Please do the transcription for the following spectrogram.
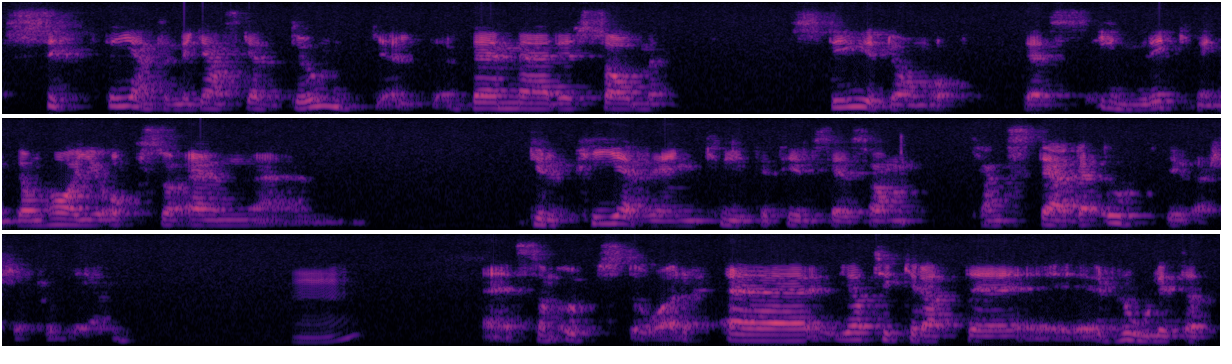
syfte egentligen är ganska dunkelt. Vem är det som styr dem och dess inriktning? De har ju också en eh, gruppering knutet till sig som kan städa upp diverse problem Mm eh, som uppstår. Eh, jag tycker att det är roligt att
